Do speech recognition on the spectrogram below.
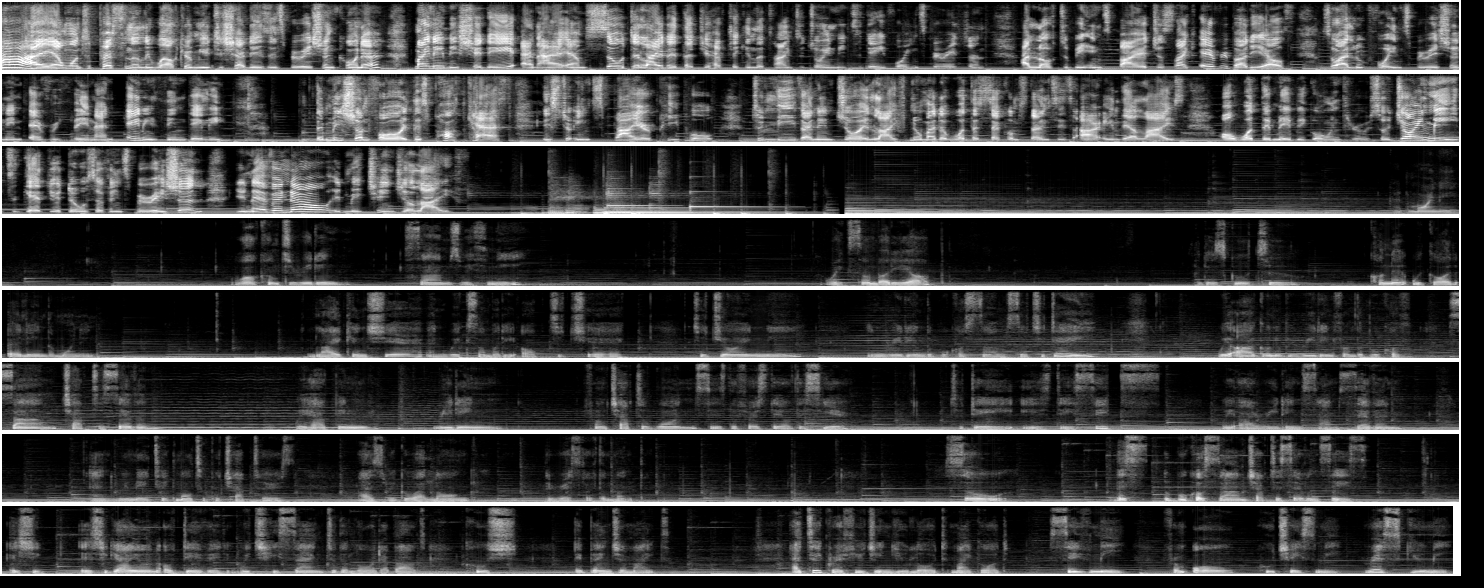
Hi, I want to personally welcome you to Sade's Inspiration Corner. My name is Sade, and I am so delighted that you have taken the time to join me today for inspiration. I love to be inspired just like everybody else, so I look for inspiration in everything and anything daily the mission for this podcast is to inspire people to live and enjoy life no matter what the circumstances are in their lives or what they may be going through. So join me to get your dose of inspiration. You never know, it may change your life. Good morning. Welcome to reading Psalms with me. Wake somebody up. It is good to connect with God early in the morning. Like and share and wake somebody up to check to join me in reading the book of Psalms. So today we are going to be reading from the book of Psalm chapter 7. We have been reading from chapter 1 since the first day of this year. Today is day 6. We are reading Psalm 7, and we may take multiple chapters as we go along the rest of the month. So, this book of Psalm, chapter 7 says, a, Shiggaion of David, which he sang to the Lord about Cush, a Benjamite. I take refuge in you, Lord, my God. Save me from all who chase me. Rescue me.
